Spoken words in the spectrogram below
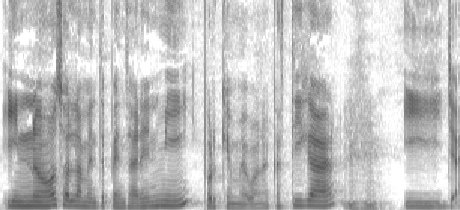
y no solamente pensar en mí porque me van a castigar y ya,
